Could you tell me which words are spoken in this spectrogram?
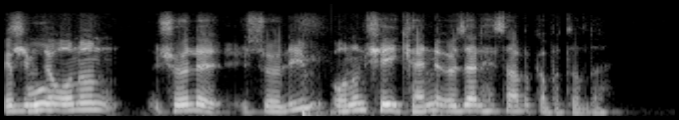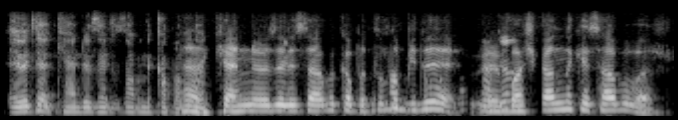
Ve Şimdi bu onun şöyle söyleyeyim. Onun şey kendi özel hesabı kapatıldı. Evet evet kendi özel hesabını kapattı. Ha, kendi özel hesabı kapatıldı. Bir de e, başkanlık hesabı var.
